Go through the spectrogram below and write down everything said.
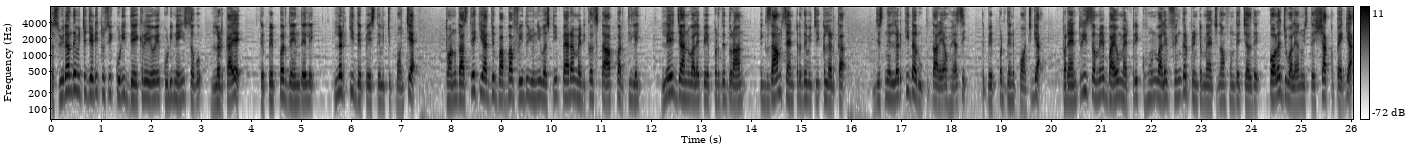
ਤਸਵੀਰਾਂ ਦੇ ਵਿੱਚ ਜਿਹੜੀ ਤੁਸੀਂ ਕੁੜੀ ਦੇਖ ਰਹੇ ਹੋ ਇਹ ਕੁੜੀ ਨਹੀਂ ਸਗੋਂ ਲੜਕਾ ਹੈ ਤੇ ਪੇਪਰ ਦੇਣ ਦੇ ਲਈ ਲੜਕੀ ਦੇ ਪੇਸ ਦੇ ਵਿੱਚ ਪਹੁੰਚਿਆ ਹੈ। ਤੁਹਾਨੂੰ ਦੱਸਦੇ ਕਿ ਅੱਜ Baba Farid university para medical staff ਭਰਤੀ ਲਈ ਲਏ ਜਾਣ ਵਾਲੇ ਪੇਪਰ ਦੇ ਦੌਰਾਨ ਐਗਜ਼ਾਮ ਸੈਂਟਰ ਦੇ ਵਿੱਚ ਇੱਕ ਲੜਕਾ ਜਿਸ ਨੇ ਲੜਕੀ ਦਾ ਰੂਪ ਧਾਰਿਆ ਹੋਇਆ ਸੀ ਤੇ ਪੇਪਰ ਦੇਣ ਪਹੁੰਚ ਗਿਆ। ਪਰ ਐਂਟਰੀ ਸਮੇਂ ਬਾਇਓਮੈਟ੍ਰਿਕ ਹੋਣ ਵਾਲੇ ਫਿੰਗਰਪ੍ਰਿੰਟ ਮੈਚ ਨਾ ਹੋਣ ਦੇ ਚਲਦੇ ਕਾਲਜ ਵਾਲਿਆਂ ਨੂੰ ਇਸ ਤੇ ਸ਼ੱਕ ਪੈ ਗਿਆ।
